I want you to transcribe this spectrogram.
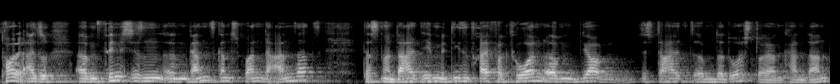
toll. Also ähm, finde ich, ist ein, ein, ganz, ganz spannender Ansatz, dass man da halt eben mit diesen drei Faktoren ähm, ja, sich da halt ähm, da durchsteuern kann dann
